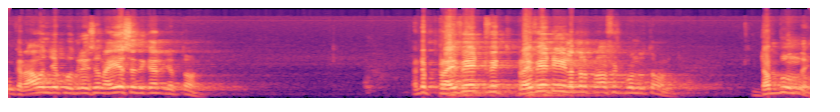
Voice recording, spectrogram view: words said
ఇంక రావని చెప్పి వదిలేసాను ఐఏఎస్ అధికారులు చెప్తా అంటే ప్రైవేట్ వ్యక్తి ప్రైవేట్ వీళ్ళందరూ ప్రాఫిట్ పొందుతూ ఉన్నారు. డబ్బు ఉంది.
